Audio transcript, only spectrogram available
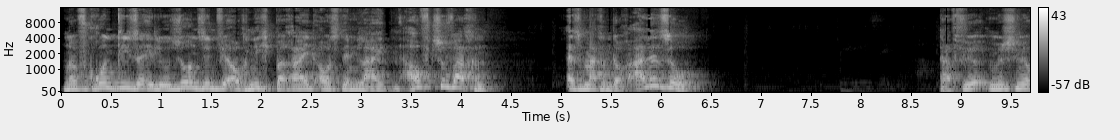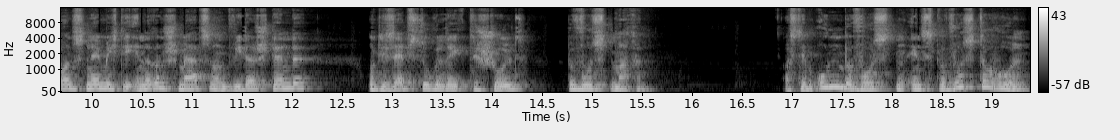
Und aufgrund dieser Illusion sind wir auch nicht bereit, aus dem Leiden aufzuwachen. Es machen doch alle so. Dafür müssen wir uns nämlich die inneren Schmerzen und Widerstände und die selbst zugelegte Schuld bewusst machen. Aus dem Unbewussten ins Bewusste holen.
